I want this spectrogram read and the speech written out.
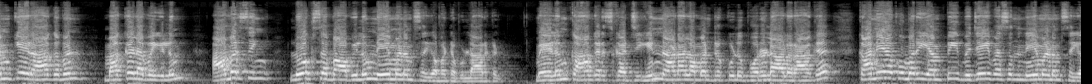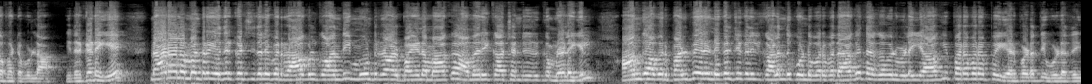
எம் கே ராகவன் மக்களவையிலும் அமர் சிங் லோக்சபாவிலும் நியமனம் செய்யப்பட்டுள்ளார்கள். மேலும் காங்கிரஸ் கட்சியின் நாடாளுமன்ற குழு பொருளாளராக கன்னியாகுமரி எம்பி விஜய் வசந்த் நியமனம் செய்யப்பட்டுள்ளார். இதற்கிடையே நாடாளுமன்ற எதிர்க்கட்சி தலைவர் ராகுல் காந்தி மூன்று நாள் பயணமாக அமெரிக்கா சென்றிருக்கும் நிலையில் அங்கு அவர் பல்வேறு நிகழ்ச்சிகளில் கலந்து கொண்டு வருவதாக தகவல் வெளியாகி பரபரப்பை ஏற்படுத்தியுள்ளது.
